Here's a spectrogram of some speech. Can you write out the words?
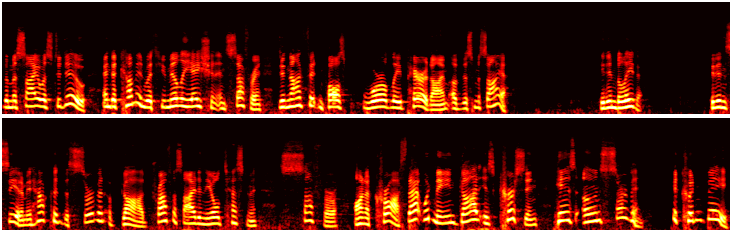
the Messiah was to do. And to come in with humiliation and suffering did not fit in Paul's worldly paradigm of this Messiah. He didn't believe it. He didn't see it. I mean, how could the servant of God, prophesied in the Old Testament, suffer on a cross? That would mean God is cursing his own servant. It couldn't be.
